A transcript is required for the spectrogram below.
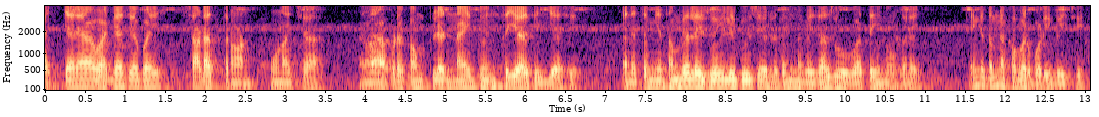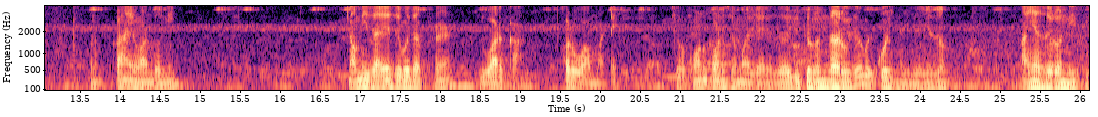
અત્યારે વાગ્યા છે ભાઈ સાડા ત્રણ પોણા ચાર. અને આપણે કમ્પ્લેટ નાહી ધોઈને તૈયાર થઈ ગયા છે. અને તમે થંભેલે જોઈ લીધું છે એટલે તમને કંઈ ઝાઝુ વાતય ન કરાય. કેમ કે તમને ખબર પડી ગઈ છે. પણ કાંઈ વાંધો નહીં. અમે જઈએ છીએ બધા ફ્રેન્ડ દ્વારકા ફરવા માટે. જો કોણ કોણ છે મારી યારે જો હજી તો અંધારું છે ભાઈ કોઈ નહીં જઈએ તો. અહીંયા જરો નીતિ.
